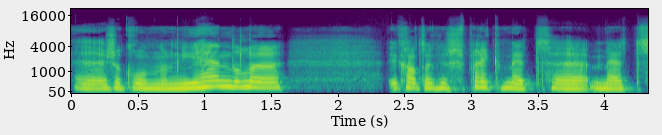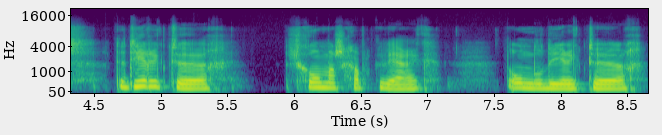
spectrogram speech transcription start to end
Eh, ze konden hem niet handelen. Ik had een gesprek met, met de directeur, schoolmaatschappelijk werk, de onderdirecteur,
